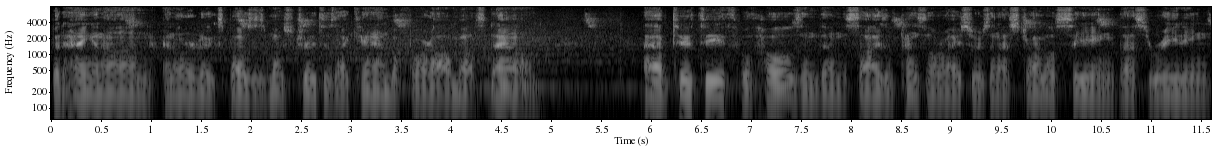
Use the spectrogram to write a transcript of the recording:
but hanging on in order to expose as much truth as I can before it all melts down. I have two teeth with holes in them the size of pencil erasers and I struggle seeing, thus reading,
